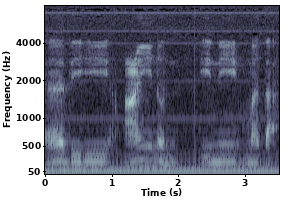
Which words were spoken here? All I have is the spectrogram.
Hadihi ainun Ini mata.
